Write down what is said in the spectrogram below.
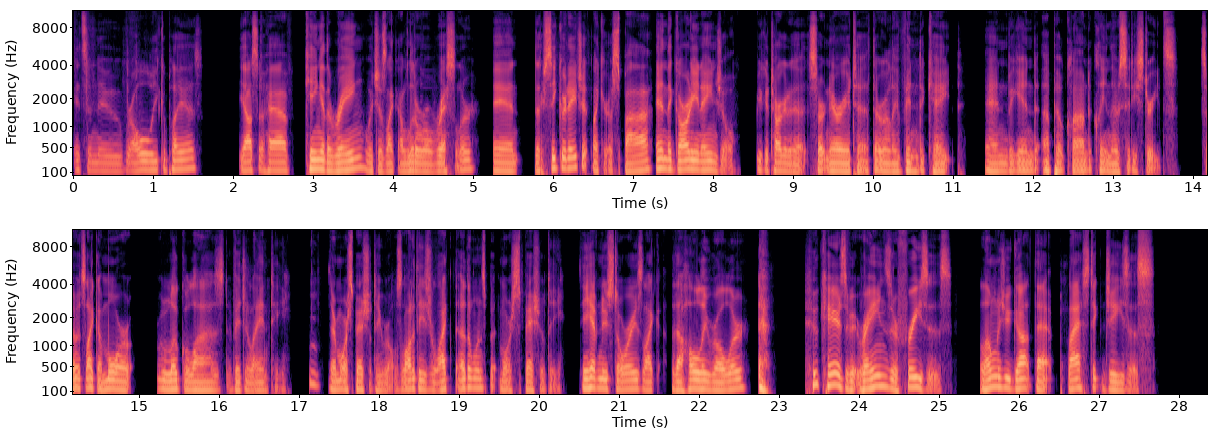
It's a new role you can play as. You also have King of the Ring, which is like a literal wrestler, and the secret agent, like you're a spy, and the guardian angel. You could target a certain area to thoroughly vindicate and begin to uphill climb to clean those city streets. So it's like a more localized vigilante. Hmm. They're more specialty roles. A lot of these are like the other ones, but more specialty. Then you have new stories like the Holy Roller. Who cares if it rains or freezes? As long as you got that plastic Jesus.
